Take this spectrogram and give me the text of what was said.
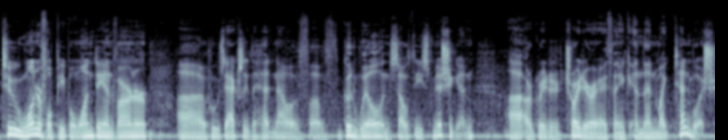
two wonderful people. One, Dan Varner, uh, who's actually the head now of, of Goodwill in Southeast Michigan, uh, or Greater Detroit area, I think, and then Mike Tenbusch,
